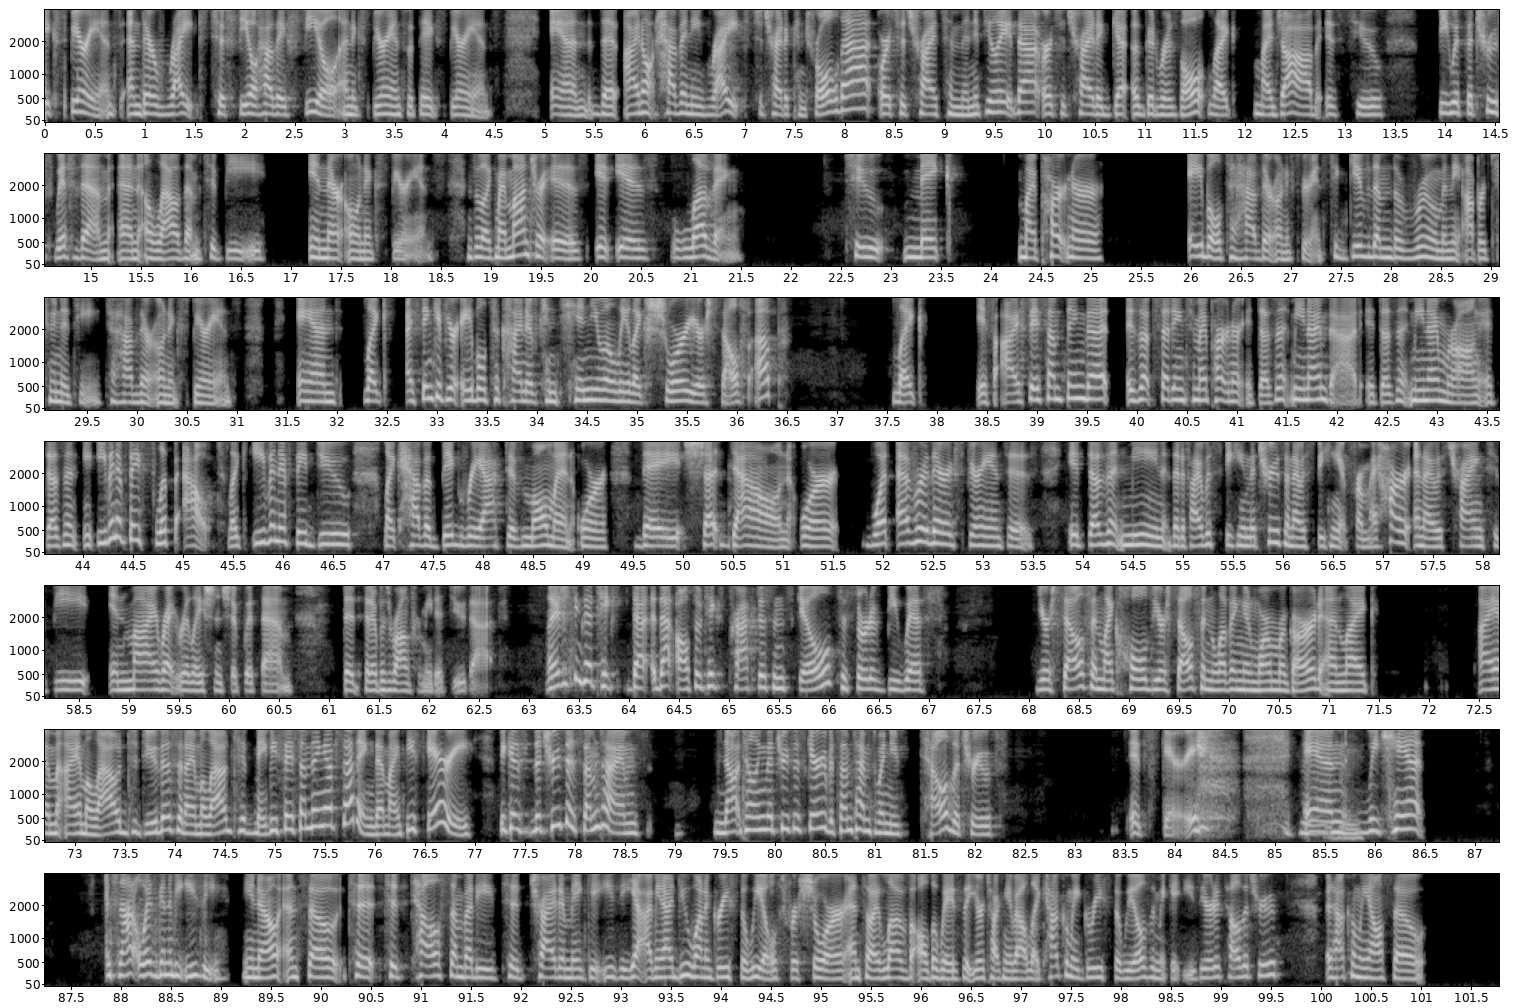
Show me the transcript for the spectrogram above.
experience and their right to feel how they feel and experience what they experience. And that I don't have any right to try to control that or to try to manipulate that or to try to get a good result. Like my job is to be with the truth with them and allow them to be in their own experience. And so like my mantra is it is loving to make my partner able to have their own experience, to give them the room and the opportunity to have their own experience. And like, I think if you're able to kind of continually like shore yourself up, like if I say something that is upsetting to my partner, it doesn't mean I'm bad. It doesn't mean I'm wrong. It doesn't, even if they flip out, like even if they do like have a big reactive moment or they shut down or whatever their experience is, it doesn't mean that if I was speaking the truth and I was speaking it from my heart and I was trying to be in my right relationship with them, that, that it was wrong for me to do that. And I just think that takes that that also takes practice and skill to sort of be with yourself and like hold yourself in loving and warm regard and like I am I am allowed to do this and I'm allowed to maybe say something upsetting that might be scary because the truth is sometimes not telling the truth is scary but sometimes when you tell the truth it's scary. mm-hmm. and we can't it's not always going to be easy, you know? And so to, to tell somebody to try to make it easy. Yeah. I mean, I do want to grease the wheels for sure. And so I love all the ways that you're talking about, like, how can we grease the wheels and make it easier to tell the truth? But how can we also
